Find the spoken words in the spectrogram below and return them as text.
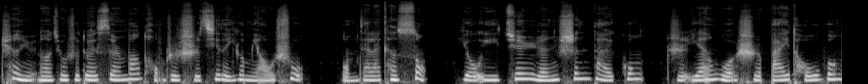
谶语呢，就是对四人帮统治时期的一个描述。我们再来看宋，有一军人身带弓，只言我是白头翁。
